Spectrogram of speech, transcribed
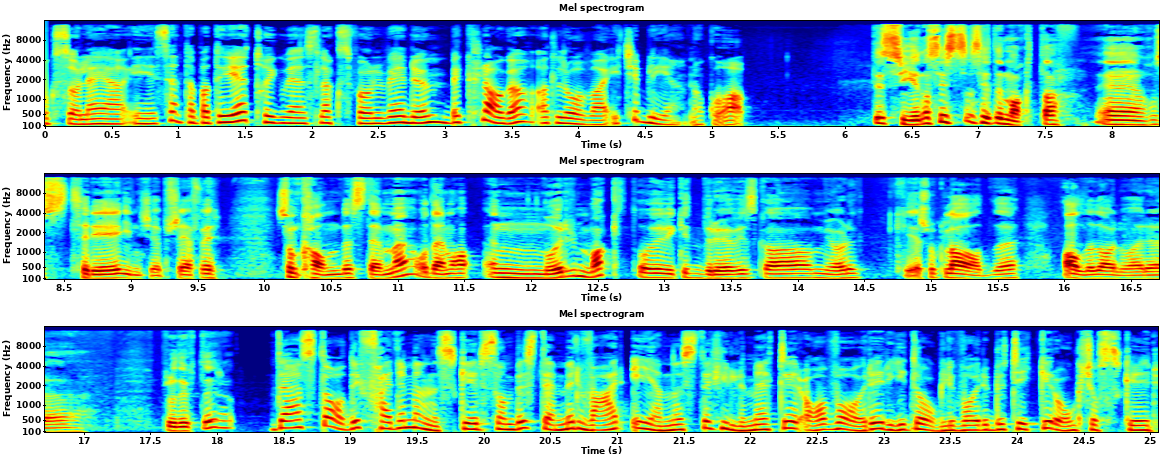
Også leder i Senterpartiet, Trygve Slagsvold Vedum, beklager at lova ikke blir noe av. Til syvende og sist så sitter makta hos tre innkjøpssjefer som kan bestemme, og dermed ha enorm makt over hvilket brød vi skal ha, mjølk, sjokolade, alle dagligvareprodukter. Det er stadig færre mennesker som bestemmer hver eneste hyllemeter av varer i dagligvarebutikker og kiosker.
